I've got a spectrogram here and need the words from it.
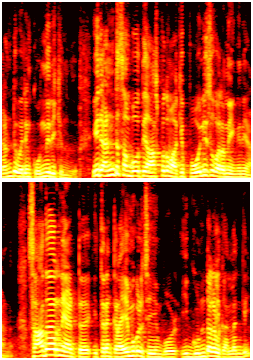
രണ്ടുപേരും കൊന്നിരിക്കുന്നത്. ഈ രണ്ട് സംഭവത്തെ ആസ്പദമാക്കി പോലീസ് പറയുന്നത് ഇങ്ങനെയാണ്. സാധാരണയായിട്ട് ഇത്തരം ക്രൈമുകൾ ചെയ്യുമ്പോൾ ഈ ഗുണ്ടകൾക്ക് അല്ലെങ്കിൽ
